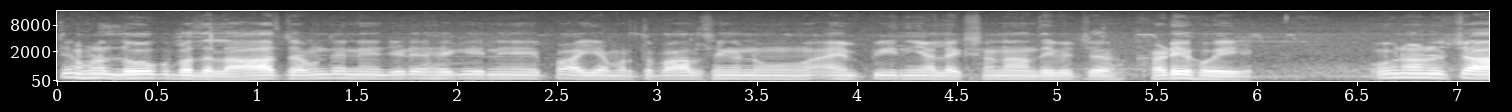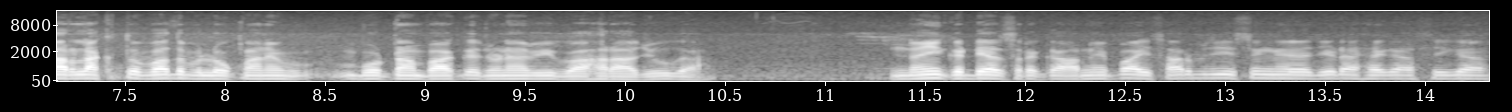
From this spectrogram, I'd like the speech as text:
ਤੇ ਹੁਣ ਲੋਕ ਬਦਲਾਅ ਚਾਹੁੰਦੇ ਨੇ, ਜਿਹੜੇ ਹੈਗੇ ਨੇ ਭਾਈ ਅਮਰਤਪਾਲ ਸਿੰਘ ਨੂੰ ਐਮਪੀ ਦੀਆਂ ਇਲੈਕਸ਼ਨਾਂ ਦੇ ਵਿੱਚ ਖੜੇ ਹੋਏ। ਉਹਨਾਂ ਨੂੰ 4 ਲੱਖ ਤੋਂ ਵੱਧ ਲੋਕਾਂ ਨੇ ਵੋਟਾਂ ਪਾ ਕੇ ਚੁਣਿਆ ਵੀ ਬਾਹਰ ਆ ਜਾਊਗਾ। ਨਹੀਂ ਕੱਢਿਆ ਸਰਕਾਰ ਨੇ। ਭਾਈ ਸਰਬਜੀਤ ਸਿੰਘ ਜਿਹੜਾ ਹੈਗਾ ਸੀਗਾ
